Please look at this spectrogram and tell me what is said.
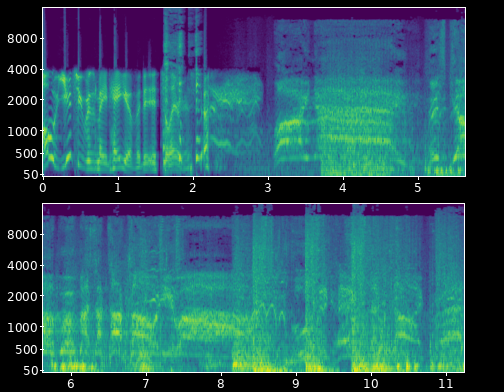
Oh, YouTube has made hay of it. It- It's hilarious. My name is Gyobu Masataka Oniwa! Moving haste and time, Brad!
